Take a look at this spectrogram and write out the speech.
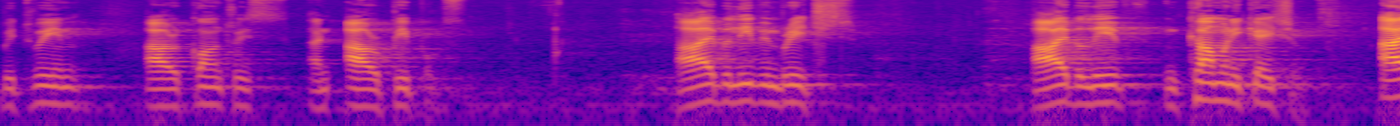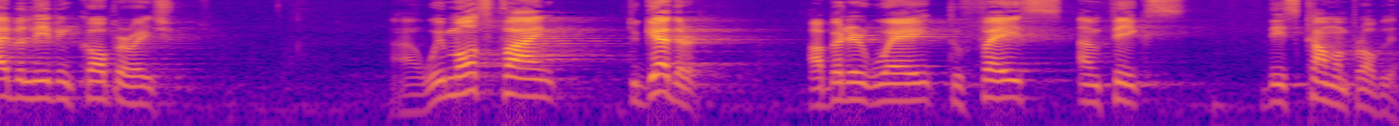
between our countries and our peoples. I believe in bridge. I believe in communication. I believe in cooperation. Uh, we must find together a better way to face and fix this common problem.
